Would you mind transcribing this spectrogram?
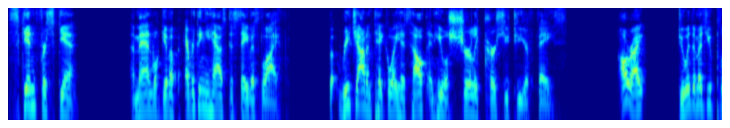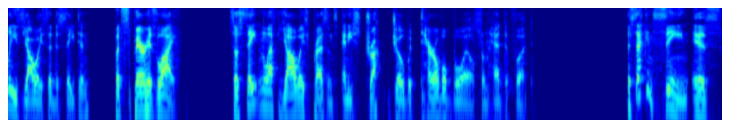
Skin for skin. A man will give up everything he has to save his life. But reach out and take away his health, and he will surely curse you to your face. All right, do with him as you please, Yahweh said to Satan, but spare his life. So Satan left Yahweh's presence and he struck Job with terrible boils from head to foot. The second scene is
